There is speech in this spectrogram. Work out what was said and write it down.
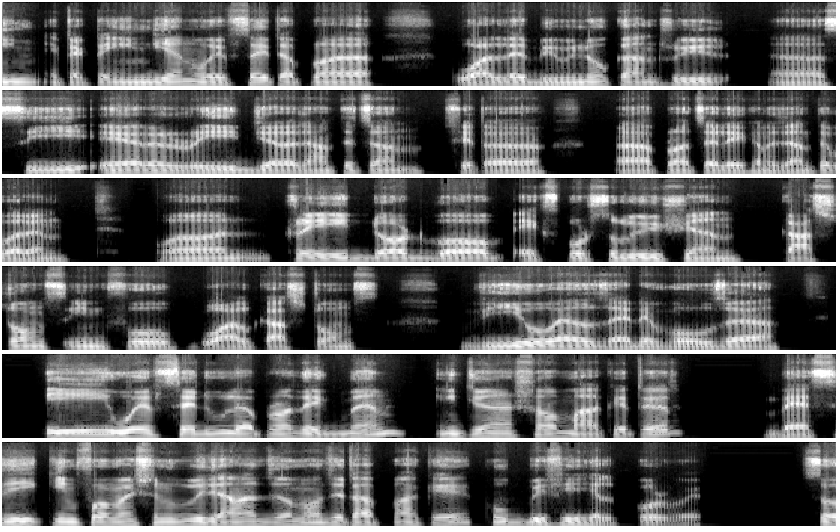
in এটা একটা ইন্ডিয়ান ওয়েবসাইট আপনারা ওয়ার্ল্ডের বিভিন্ন কান্ট্রির সি এয়ার রেট যারা জানতে চান, সেটা আপনারা চাইলে এখানে জানতে পারেন। Trade dot gov export solution customs info world customs V জেড এ ভোজা এই ওয়েবসাইটগুলো আপনারা দেখবেন ইন্টারন্যাশনাল মার্কেটের বেসিক ইনফরমেশনগুলি জানার জন্য, যেটা আপনাকে খুব বেশি হেল্প করবে। সো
